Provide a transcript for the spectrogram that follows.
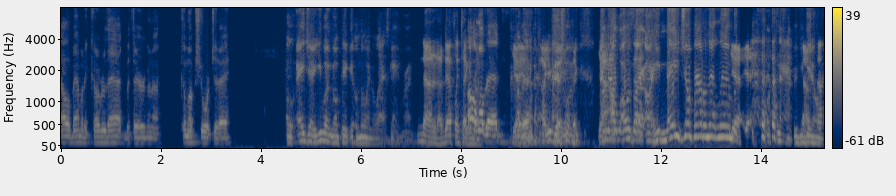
Alabama to cover that, but they're gonna come up short today. Oh, AJ, you wasn't gonna pick Illinois in the last game, right? No, no, no. Definitely take Oh, it. my bad. yeah, my yeah. bad. Oh, you're I good. You're good. Yeah, I mean, I, I was like, all right, he may jump out on that limb, yeah, but yeah. snap if you No, get on no. it.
